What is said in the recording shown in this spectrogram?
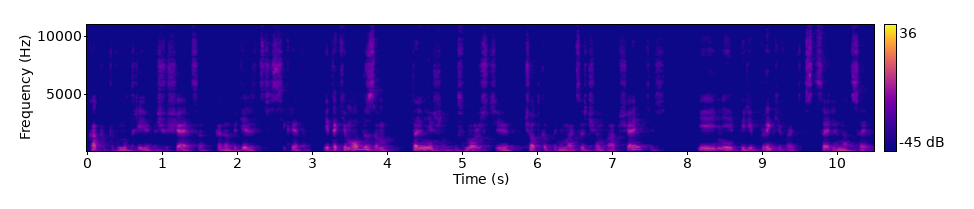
как это внутри ощущается, когда вы делитесь секретом. И таким образом в дальнейшем вы сможете четко понимать, зачем вы общаетесь, и не перепрыгивать с цели на цель.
